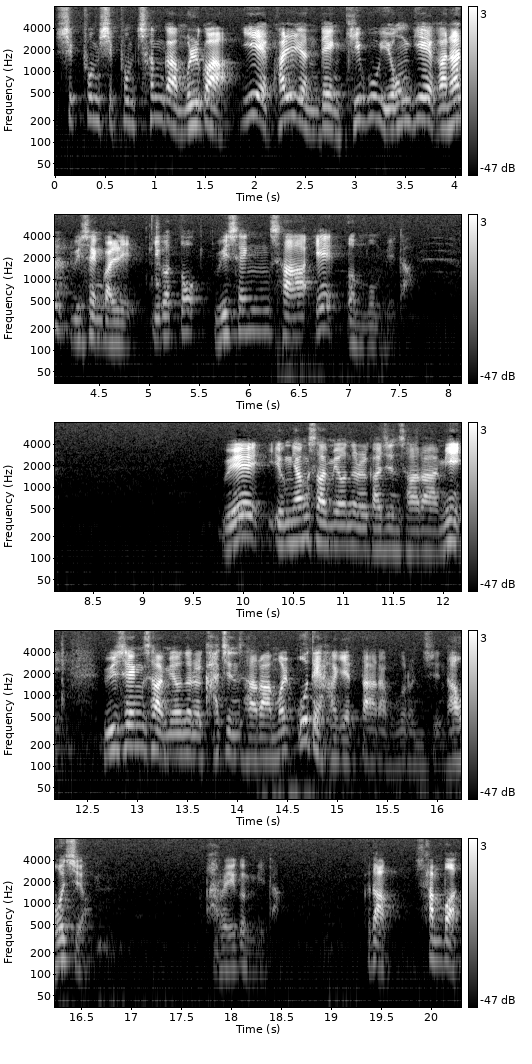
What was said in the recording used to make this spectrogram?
식품, 식품 첨가물과 이에 관련된 기구, 용기에 관한 위생관리 이것도 위생사의 업무입니다. 왜 영양사 면허를 가진 사람이 위생사 면허를 가진 사람을 우대하겠다라고 그런지 나오죠. 바로 이겁니다. 그 다음 3번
